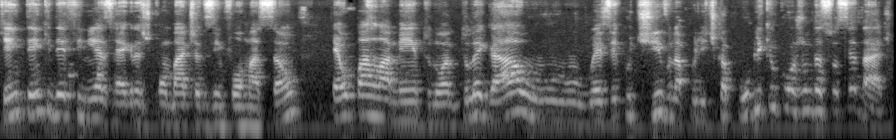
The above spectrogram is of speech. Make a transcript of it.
Quem tem que definir as regras de combate à desinformação é o parlamento no âmbito legal, o executivo na política pública e o conjunto da sociedade.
